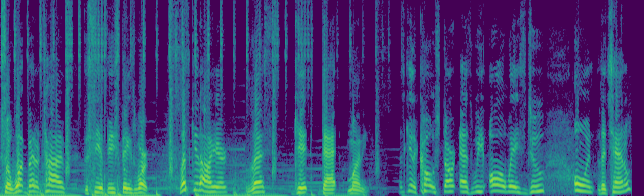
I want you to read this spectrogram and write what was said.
So what better time to see if these things work? Let's get out here. Let's get that money Let's get a cold start as we always do on the channel.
